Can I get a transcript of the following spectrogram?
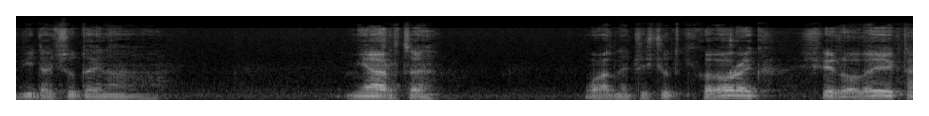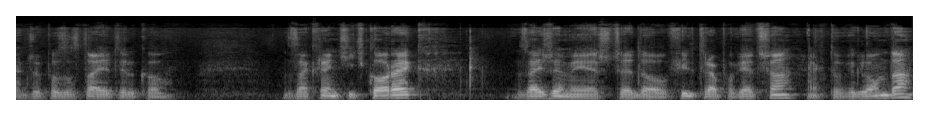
Widać tutaj na miarce ładny, czyściutki kolorek, świeży olejek, także pozostaje tylko zakręcić korek. Zajrzymy jeszcze do filtra powietrza, jak to wygląda.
